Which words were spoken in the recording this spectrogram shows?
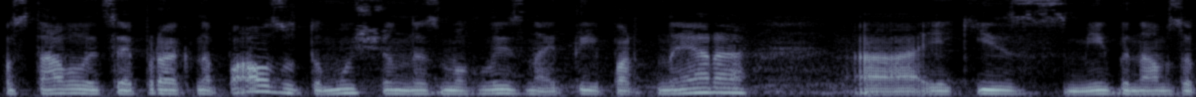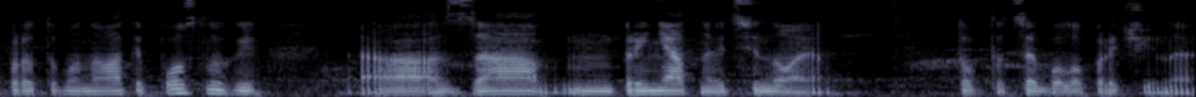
поставили цей проект на паузу, тому що не змогли знайти партнера, е, який зміг би нам запропонувати послуги за прийнятною ціною. Тобто це було причиною.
